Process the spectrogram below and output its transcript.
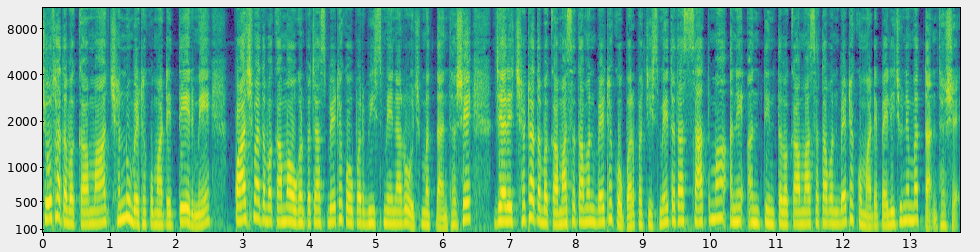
ચોથા તબક્કામાં છન્નું બેઠકો માટે તેર મે, પાંચમા તબક્કામાં ઓગણપચાસ બેઠકો પર વીસ મેના રોજ મતદાન થશે. જ્યારે છઠ્ઠા તબક્કામાં સત્તાવન બેઠકો પર પચીસ મે તથા સાતમા અને અંતિમ તબક્કામાં સત્તાવન બેઠકો માટે પહેલી જૂને મતદાન થશે.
